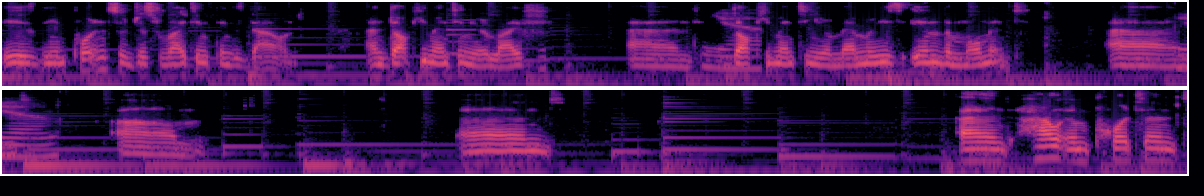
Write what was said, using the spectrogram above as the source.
is the importance of just writing things down and documenting your life and Yeah. documenting your memories in the moment and Yeah. um, and and how important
